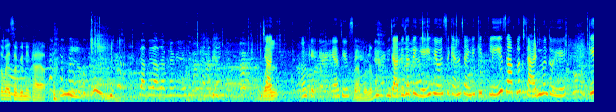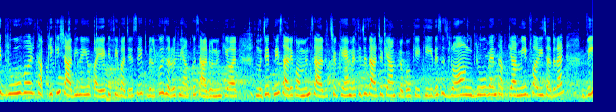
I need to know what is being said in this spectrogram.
तो वैसे भी नहीं खाया। जाते जाते अपने वीडियो ओके यस यू से हाँ बोलो। जाते जाते यही व्यूअर्स से कहना चाहेंगे कि प्लीज़ आप लोग सैड मत होइए कि ध्रुव और थपकी की शादी नहीं हो पाई है किसी वजह से बिल्कुल ज़रूरत नहीं है आपको सैड होने की। और मुझे इतने सारे कमेंट्स आ चुके हैं मैसेजेस आ चुके हैं आप लोगों के कि this is wrong Dhruv and Thapki are made for each other and we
